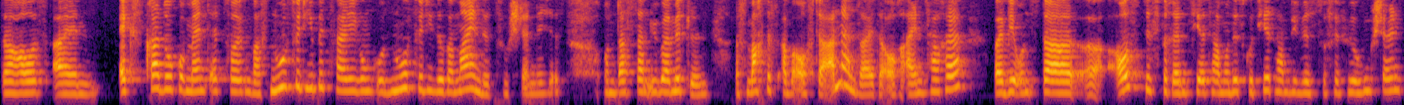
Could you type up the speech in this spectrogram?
daraus ein extra Dokument erzeugen, was nur für die Beteiligung und nur für diese Gemeinde zuständig ist und das dann übermitteln. Das macht es aber auf der anderen Seite auch einfacher, weil wir uns da äh, ausdifferenziert haben und diskutiert haben, wie wir es zur Verfügung stellen,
